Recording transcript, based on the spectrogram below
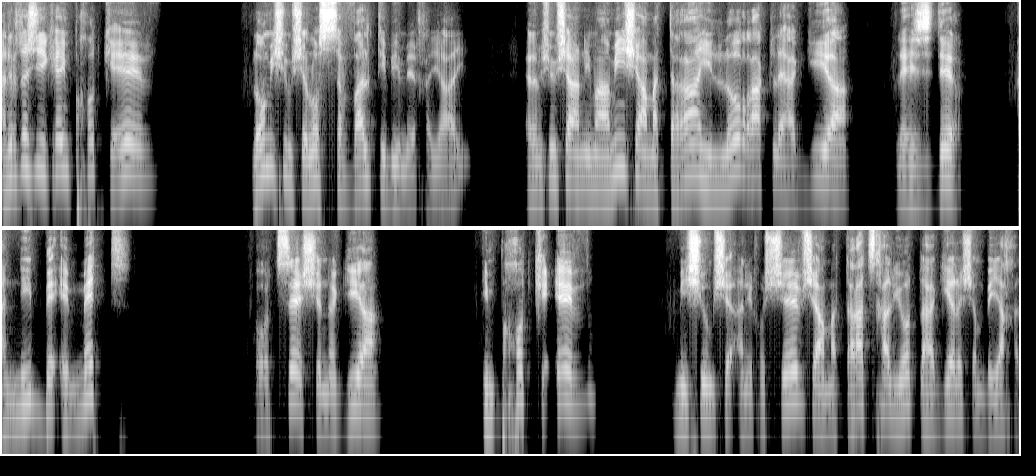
אני רוצה שזה יקרה עם פחות כאב, לא משום שלא סבלתי בימי חיי, אלא משום שאני מאמין שהמטרה היא לא רק להגיע להסדר. אני באמת רוצה שנגיע עם פחות כאב, משום שאני חושב שהמטרה צריכה להיות להגיע לשם ביחד.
